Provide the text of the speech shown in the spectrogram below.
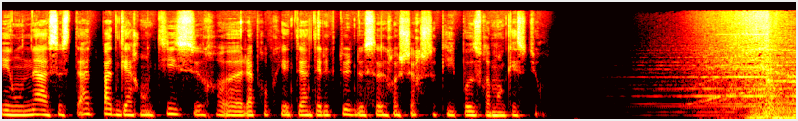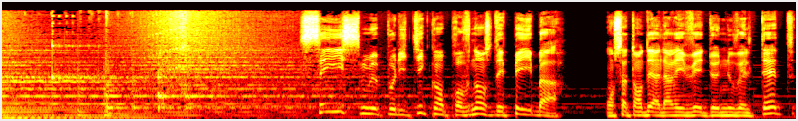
Et on n'a à ce stade pas de garantie sur la propriété intellectuelle de ces recherches, ce qui pose vraiment question. Séisme politique en provenance des Pays-Bas. On s'attendait à l'arrivée de nouvelles têtes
